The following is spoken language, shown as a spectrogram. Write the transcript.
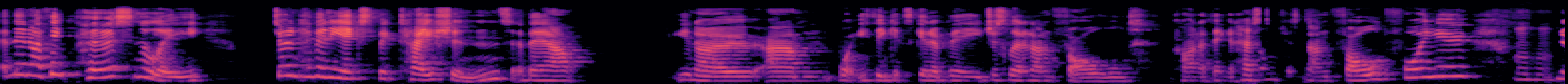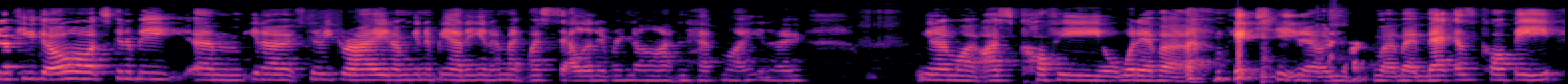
And then I think personally, don't have any expectations about you know, um, what you think it's going to be. Just let it unfold, kind of thing. It has to just unfold for you. Mm-hmm. You know, if you go, oh, it's going to be, um, you know, it's going to be great. I'm going to be able to, you know, make my salad every night and have my, you know, you know, my iced coffee or whatever, you know, and my, my, my Macca's coffee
